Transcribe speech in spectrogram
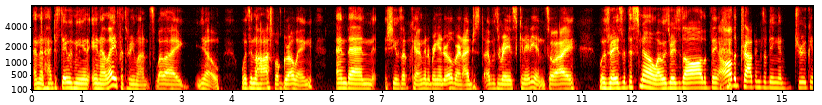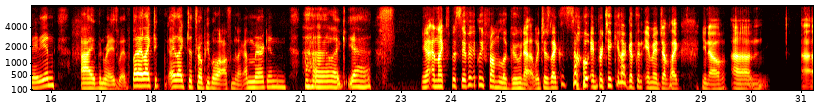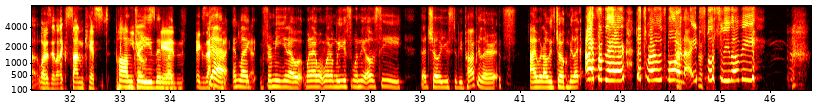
and then had to stay with me in, in LA for three months while I, you know, was in the hospital growing. And then she was like, okay, I'm going to bring Andrew over. And I just, I was raised Canadian. So I was raised with the snow. I was raised with all the thing, all the trappings of being a true Canadian. I've been raised with, but I like to, I like to throw people off and be like, I'm American. like, yeah. yeah and like specifically from laguna which is like so in particular gets an image of like you know um uh what is it like sun-kissed Palm you know, trees and like. Exactly Yeah, and like Yeah. for me, you know, when I when we used when the OC that show used to be popular, I would always joke and be like, "I'm from there. That's where I was born. It's supposed to be about me."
